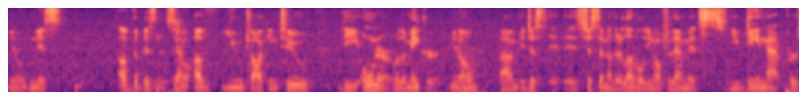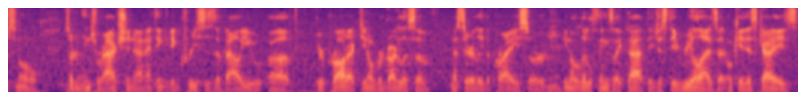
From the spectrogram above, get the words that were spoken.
you know ness of the business Yeah. you know of you talking to the owner or the maker you know Mm-hmm. um, it just it's just another level you know for them it's you gain that personal sort Mm-hmm. of interaction and i think it increases the value of your product you know regardless of necessarily the price or Mm-hmm. you know little things like that they just they realize that okay this guy's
